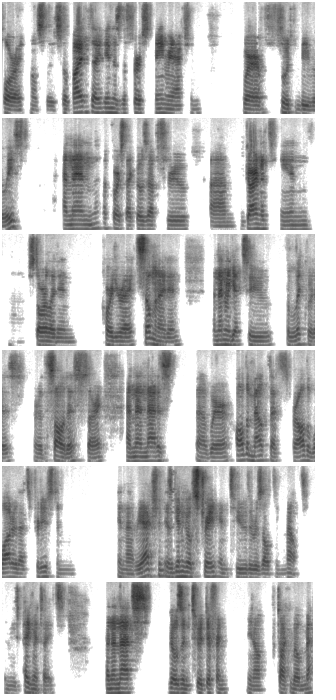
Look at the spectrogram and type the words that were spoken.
chlorite mostly. So biotite in is the first main reaction where fluid can be released. And then, of course, that goes up through um, garnet in, uh, in, cordierite, sillimanite in, and then we get to the liquidus or the solidus, sorry, and then that is uh, where all the melt that's or all the water that's produced in in that reaction is going to go straight into the resulting melt in these pegmatites, and then that goes into a different, you know, we're talking about ma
